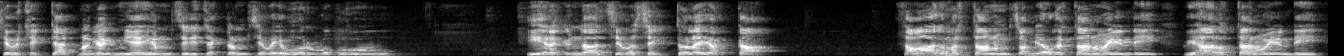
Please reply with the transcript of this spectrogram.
శివ శివశక్త్యాత్మకం జ్ఞేయం శ్రీచక్రం శివయోర్వపు. ఈ రకంగా శివశక్తుల యొక్క సమాగమ స్థానం సంయోగ స్థానం అయింది విహారస్థానం అయింది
